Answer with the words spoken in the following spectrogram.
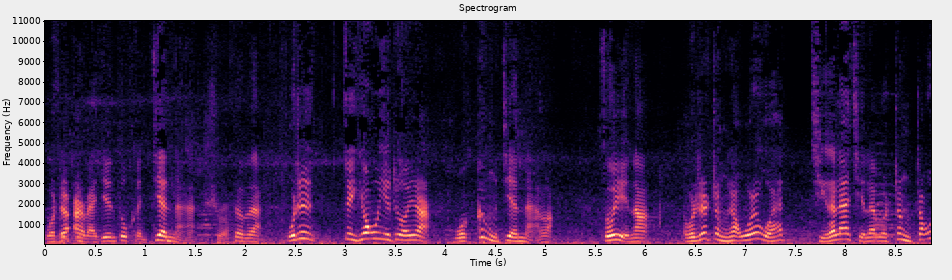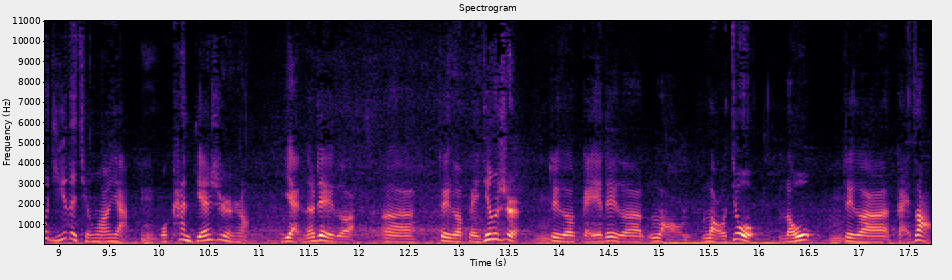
我这二百斤都很艰难，是。对不对？我这这腰一这样，我更艰难了。所以呢，我这正常，我说我还起得来起来，我正着急的情况下，嗯。我看电视上演的这个呃这个北京市、嗯。这个给这个老老旧楼、嗯。这个改造、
